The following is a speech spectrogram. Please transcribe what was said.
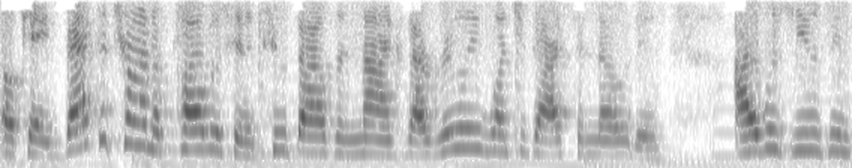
okay. Back to trying to publish it in 2009 because I really want you guys to know this. I was using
